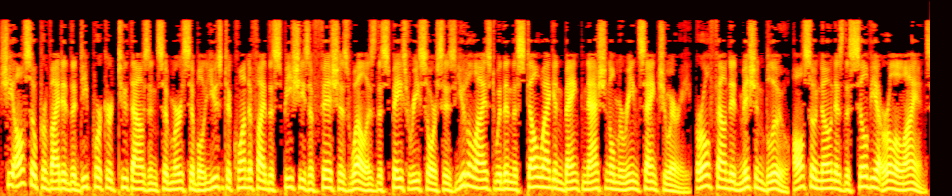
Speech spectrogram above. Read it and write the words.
She also provided the Deepworker 2000 submersible used to quantify the species of fish as well as the space resources utilized within the Stellwagen Bank National Marine Sanctuary. Earle founded Mission Blue, also known as the Sylvia Earle Alliance,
